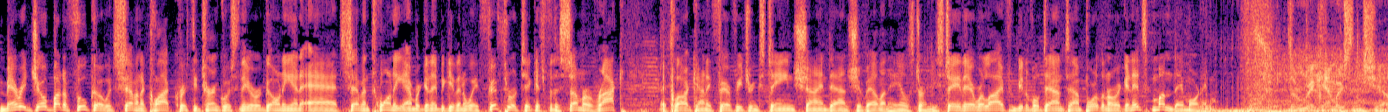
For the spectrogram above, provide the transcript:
Mary Jo Buttafuoco at 7 o'clock. Kristi Turnquist and the Oregonian at 7.20. And we're going to be giving away fifth row tickets for the Summer of Rock at Clark County Fair featuring Staind, Shinedown, Chevelle, and Halestorm. You stay there. We're live from beautiful downtown Portland, Oregon. It's Monday morning. The Rick Emerson Show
